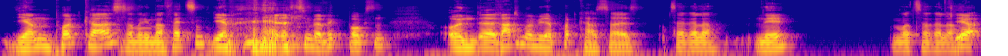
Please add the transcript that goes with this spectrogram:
Die haben einen Podcast. Sollen wir die mal fetzen? Die haben, lass ihn mal wegboxen. Und äh, rate mal, wie der Podcast heißt. Mozzarella. Nee. Mozzarella. Ja.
